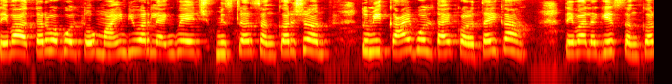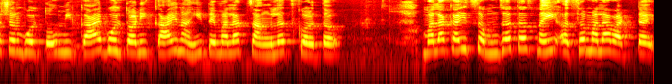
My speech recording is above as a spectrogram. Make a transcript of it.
तेव्हा अथर्व बोलतो माइंड युअर लँग्वेज मिस्टर संकर्षण. तुम्ही काय बोलताय कळतंय का? तेव्हा लगेच संकर्षण बोलतो मी काय बोलतो आणि काय नाही ते मला चांगलंच कळतं. मला काही समजतच नाही असं मला वाटतंय.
